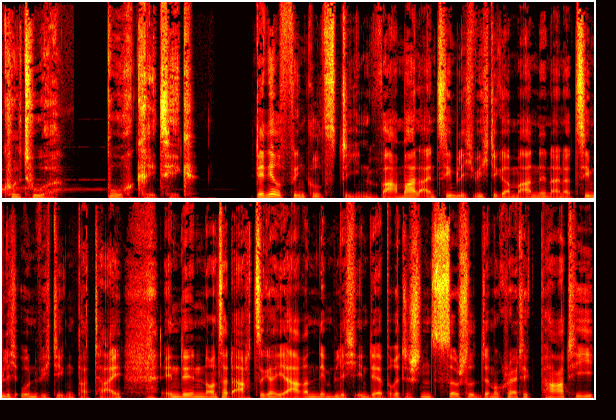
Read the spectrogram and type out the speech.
Kultur Buchkritik Daniel Finkelstein war mal ein ziemlich wichtiger Mann in einer ziemlich unwichtigen Partei. In den 1980er Jahren, nämlich in der britischen Social Democratic Party.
